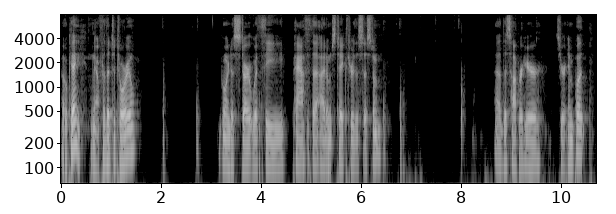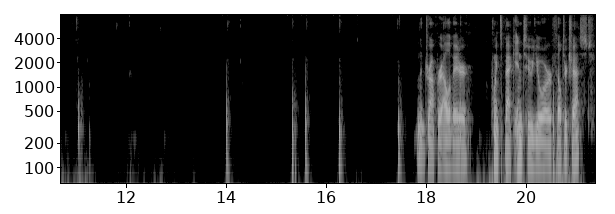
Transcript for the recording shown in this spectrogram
Okay, now for the tutorial I'm going to start with the path that items take through the system. Uh, this hopper here is your input. And the dropper elevator points back into your filter chest.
